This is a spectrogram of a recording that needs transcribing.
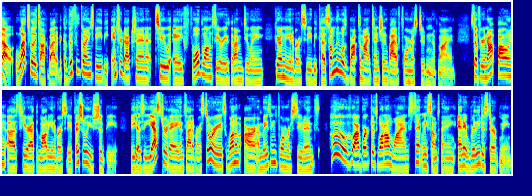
So let's really talk about it because this is going to be the introduction to a full blown series that I'm doing here in the university because something was brought to my attention by a former student of mine. So if you're not following us here at the Model University official, you should be because yesterday inside of our stories, one of our amazing former students who, who I've worked with one on one sent me something and it really disturbed me.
